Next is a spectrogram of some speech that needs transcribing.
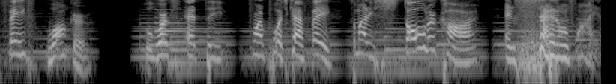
Faith Walker, who works at the front porch cafe, somebody stole her car and set it on fire.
